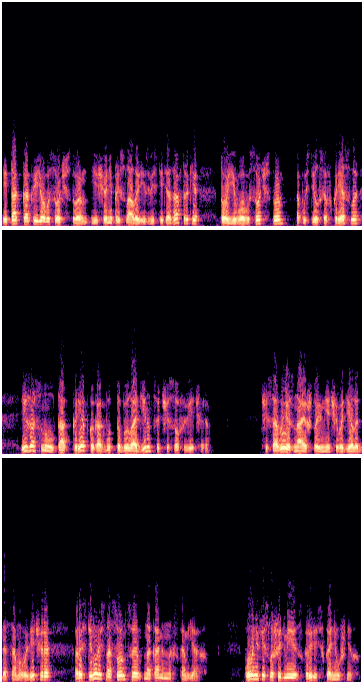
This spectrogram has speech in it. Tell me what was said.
и так как ее высочество еще не прислало известить о завтраке, то его высочество опустился в кресло и заснул так крепко, как будто было одиннадцать часов вечера. Часовые, зная, что им нечего делать до самого вечера, растянулись на солнце на каменных скамьях. Конюхи с лошадьми скрылись в конюшнях.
